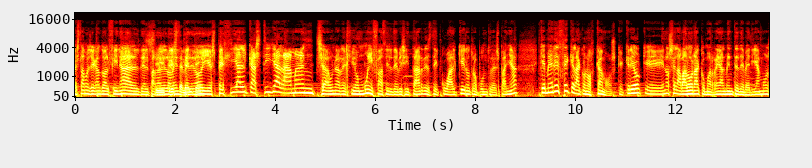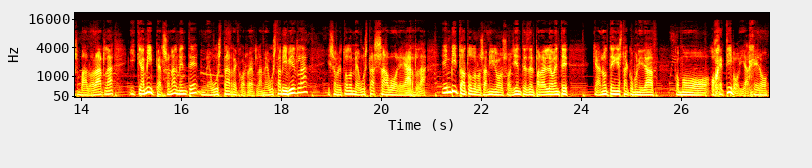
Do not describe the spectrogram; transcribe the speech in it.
estamos llegando al final del Sí, paralelo 20 de hoy. Especial Castilla-La Mancha, una región muy fácil de visitar desde cualquier otro punto de España, que merece que la conozcamos, que creo que no se la valora como realmente deberíamos valorarla y que a mí personalmente me gusta recorrerla, me gusta vivirla y sobre todo me gusta saborearla. E invito a todos los amigos oyentes del Paralelo 20 que anoten esta comunidad como objetivo viajero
